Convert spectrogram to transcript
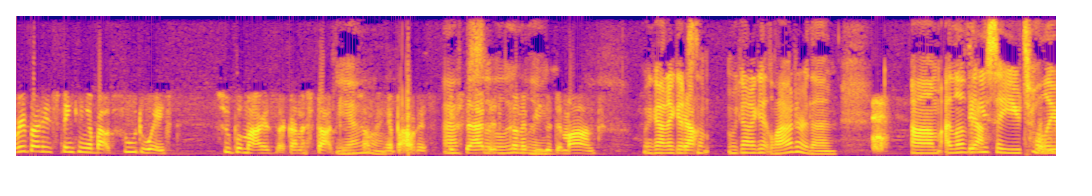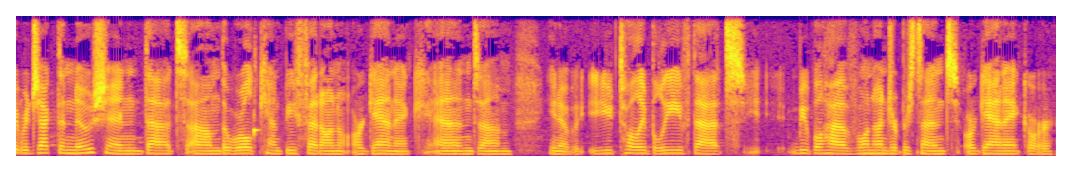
everybody's thinking about food waste, supermarkets are going to start doing Yeah. something about it. If that is going to be the demand. We gotta get Yeah. some. We gotta get louder then. Um, I love that Yeah. you say you totally reject the notion that um, the world can't be fed on organic, and um, you know you totally believe that we will have 100% organic or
